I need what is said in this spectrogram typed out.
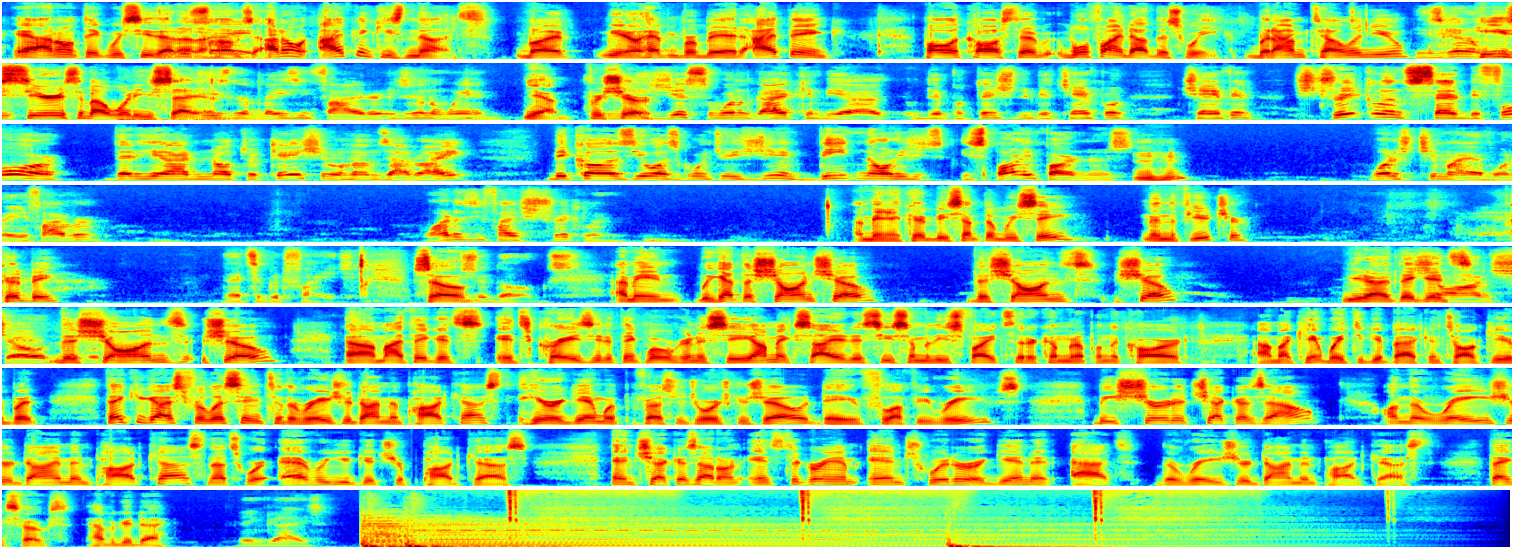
Yeah, I don't think we see that out of Hamza. I don't. I think he's nuts. But you know, heaven forbid. I think Paulo Costa. We'll find out this week. But I'm telling you, He's he's he- serious about what he's saying. he's an amazing fighter. He's gonna win. yeah, for sure. He's just one guy can be a the potential to be a champion. Champion. Strickland said before that he had an altercation with Hamza, right? Because he was going to his gym and beating all his, his sparring partners. hmm What is Chimaev? 185er. Why does he fight Strickland? I mean, it could be something we see in the future. Could be. That's a good fight. So dogs. I mean, we got the Sean show, the Sean's show. You know, I think it's Sean show. the Sean's show. Um, I think it's it's crazy to think what we're going to see. I'm excited to see some of these fights that are coming up on the card. Um, I can't wait to get back and talk to you. But thank you guys for listening to the Raise Your Diamond podcast. Here again with Professor George Gurgel, Dave Fluffy Reeves. Be sure to check us out on the Raise Your Diamond podcast, and that's wherever you get your podcasts. And check us out on Instagram and Twitter again at, at the Raise Your Diamond podcast. Thanks, folks. Have a good day. Big guys.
